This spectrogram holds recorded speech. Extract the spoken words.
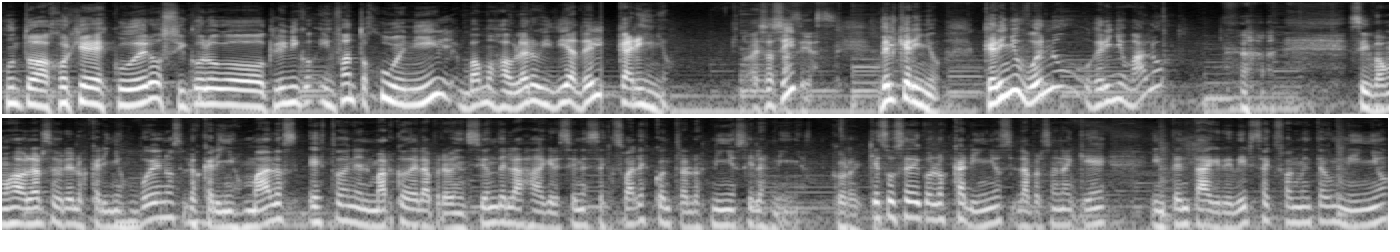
Junto a Jorge Escudero, psicólogo clínico infanto-juvenil, vamos a hablar hoy día del cariño. ¿Es así? Así es. Del cariño. ¿Cariño bueno o cariño malo? Sí, vamos a hablar sobre los cariños buenos, los cariños malos, esto en el marco de la prevención de las agresiones sexuales contra los niños y las niñas. Correcto. ¿Qué sucede con los cariños? La persona que intenta agredir sexualmente a un niño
